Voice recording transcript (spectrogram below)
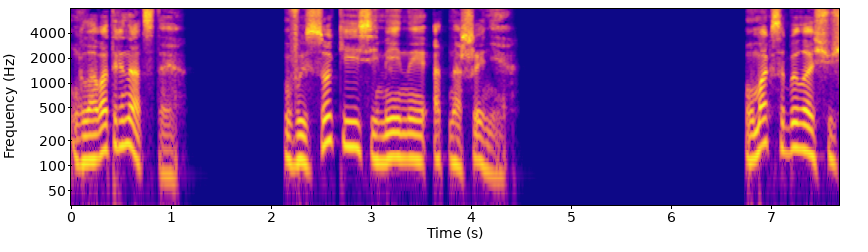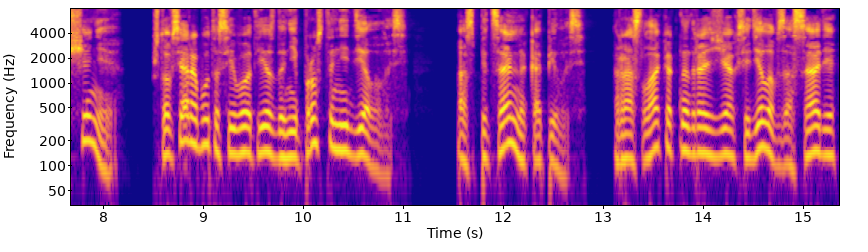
Глава 13. Высокие семейные отношения. У Макса было ощущение, что вся работа с его отъезда не просто не делалась, а специально копилась. Росла, как на дрожжах, сидела в засаде,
